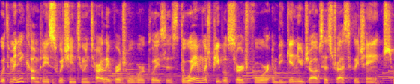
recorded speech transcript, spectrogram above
With many companies switching to entirely virtual workplaces, the way in which people search for and begin new jobs has drastically changed.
